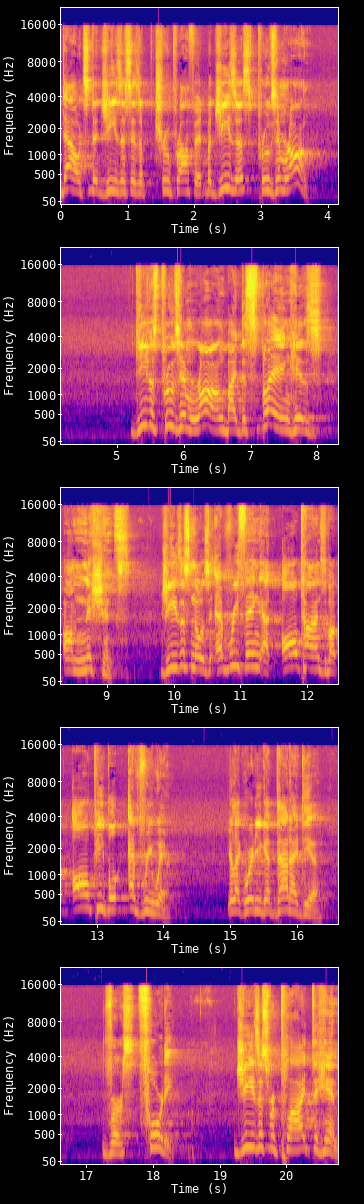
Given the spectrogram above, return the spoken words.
doubts that Jesus is a true prophet, but Jesus proves him wrong. Jesus proves him wrong by displaying his omniscience. Jesus knows everything at all times about all people everywhere. You're like, where do you get that idea? Verse 40. Jesus replied to him,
